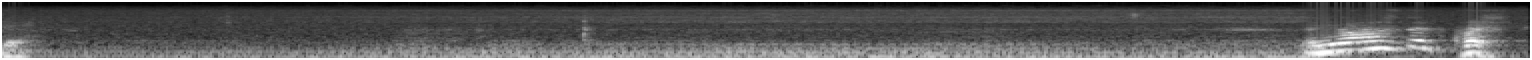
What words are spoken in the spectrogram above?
death? When you ask that question,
